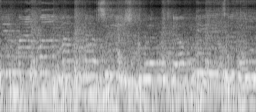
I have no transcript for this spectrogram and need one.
me, my mama, now she's cool help me. to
